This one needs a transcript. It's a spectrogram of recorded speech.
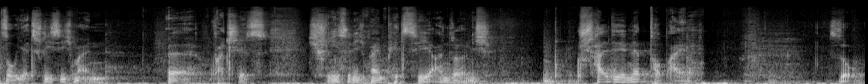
So, jetzt schließe ich meinen, äh, Quatsch, jetzt, ich schließe nicht meinen PC an, sondern ich schalte den Laptop ein. So.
